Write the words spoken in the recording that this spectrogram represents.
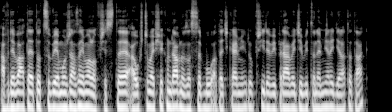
a v deváté to, co by je možná zajímalo v šesté, a už to mají všechno dávno za sebou, a teďka jim někdo přijde vyprávět, že by to neměli dělat a tak.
